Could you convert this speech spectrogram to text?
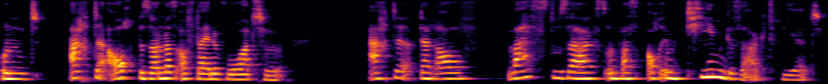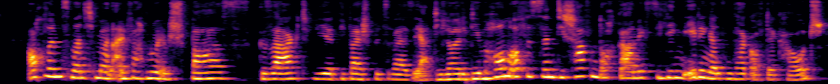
Und achte auch besonders auf deine Worte. Achte darauf, was du sagst und was auch im Team gesagt wird. Auch wenn es manchmal einfach nur im Spaß gesagt wird, wie beispielsweise, ja, die Leute, die im Homeoffice sind, die schaffen doch gar nichts, die liegen eh den ganzen Tag auf der Couch.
